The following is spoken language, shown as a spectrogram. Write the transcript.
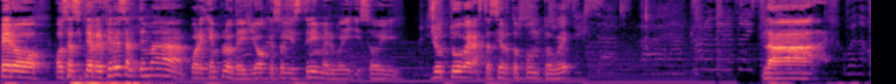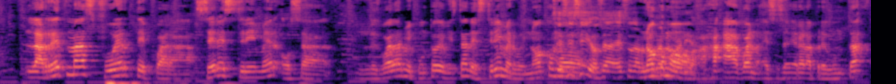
Pero, o sea, si te refieres al tema, por ejemplo, de yo que soy streamer, güey, y soy youtuber hasta cierto punto, güey. La, la red más fuerte para ser streamer, o sea, les voy a dar mi punto de vista de streamer, güey, no como... Sí, sí, sí, o sea, eso es No como... Ajá, ah, bueno, esa era la pregunta.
